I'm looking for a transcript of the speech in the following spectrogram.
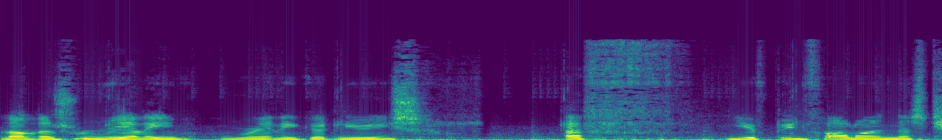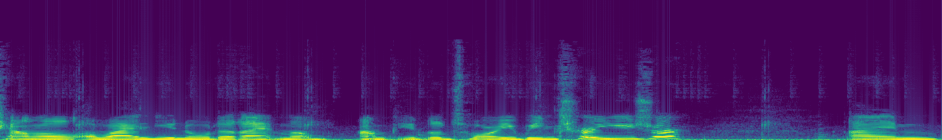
that is really, really good news. If you've been following this channel a while, you know that I'm an ambulatory wheelchair user. I'm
